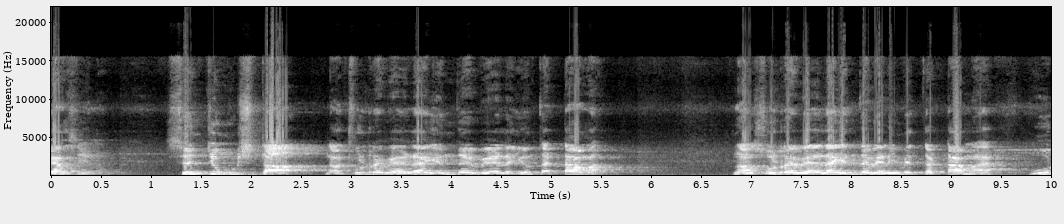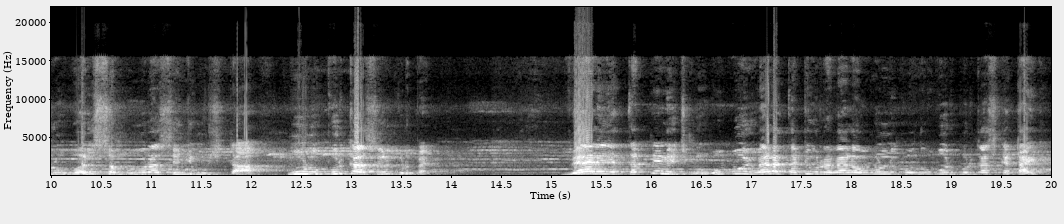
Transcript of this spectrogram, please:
வேலை செய்யணும். செஞ்சு முடிச்சிட்டா நான் சொல்கிற வேலை எந்த வேலையும் தட்டாமல் நான் சொல்கிற வேலை எந்த வேலையுமே தட்டாமல் ஒரு வருஷம் பூரா செஞ்சு முடிச்சிட்டா மூணு பொற்காசுகள் கொடுப்பேன். வேலையை தட்டினு வச்சுக்கணும். ஒவ்வொரு வேலை தட்டி விடுற வேலை ஒவ்வொன்றுக்கு வந்து ஒவ்வொரு பொற்காசு கட் ஆகிடும்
